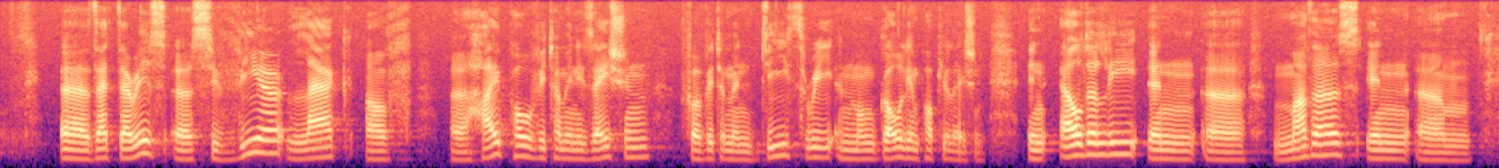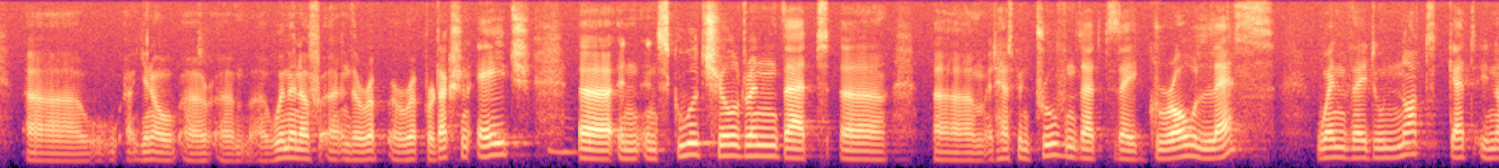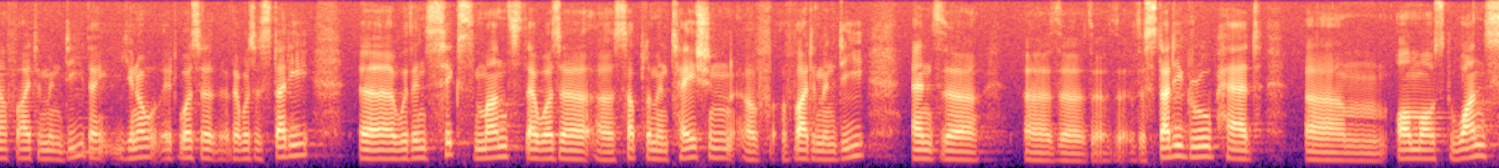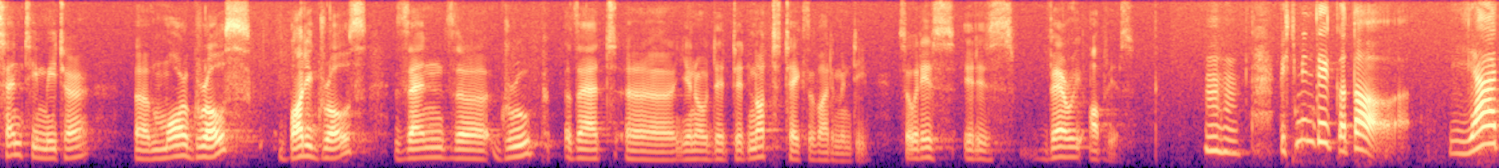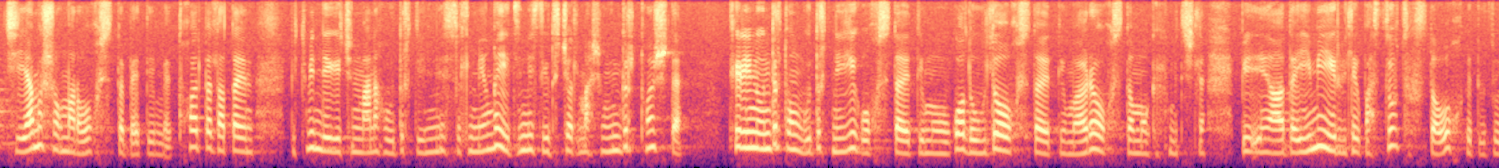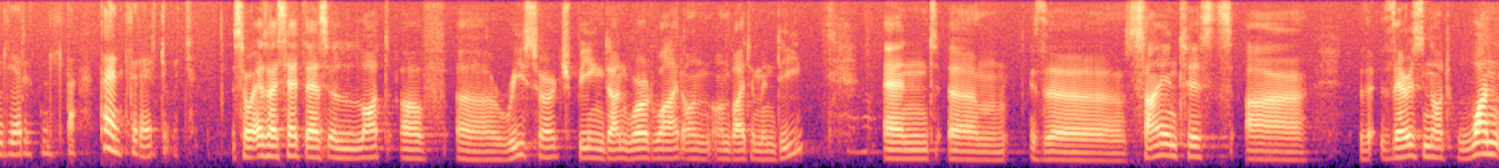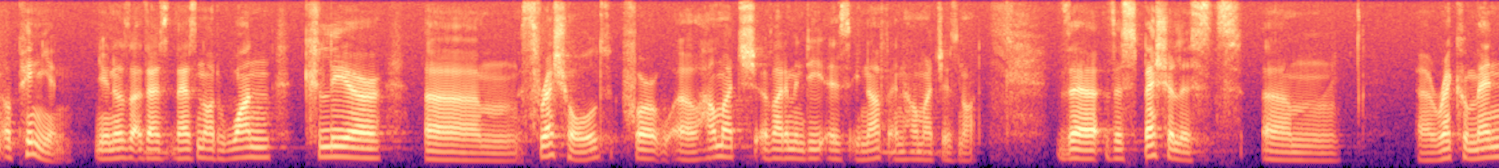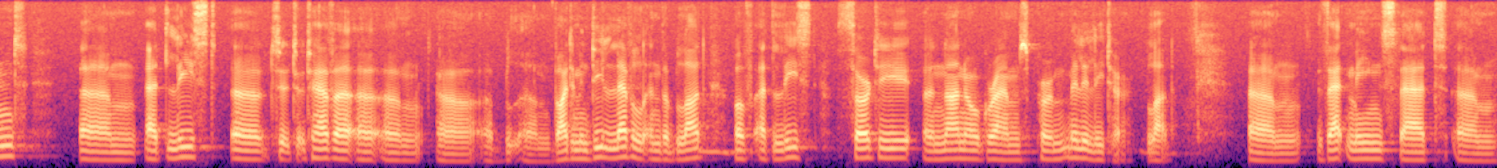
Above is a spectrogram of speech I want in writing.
uh, that there is a severe lack of uh, hypovitaminization for vitamin D3 in Mongolian population in elderly, in uh, mothers, in um, uh, you know, uh, um, uh, women of, uh, in the rep reproduction age, mm -hmm. in, in school children that um, it has been proven that they grow less when they do not get enough vitamin D. They, you know, it was a, there was a study uh, within six months there was a, a supplementation of, of, vitamin D and the uh, the, the, the, study group had um, almost one centimeter uh, more growth, body growth, than the group that uh, you know, did, did not take the vitamin D. So it is, it is very obvious. Витамин D-г одоо яаж ямар шугамар уух хэрэгтэй байд юм бэ? Тухайлбал одоо энэ витамин D-г чинь манайх өдөрт энэс бол мянган эзнээс гэдэг чинь бол маш өндөр тун дээ. Тэгэхээр энэ өндөр тун өдөрт нэгийг уух хэрэгтэй гэдэг юм уу? Угуул өглөө уух хэрэгтэй гэдэг юм? Орой уух хэрэгтэй мó гэх мэтчлэн би одоо эмийн эргэлэг бас зөв зөвхөстэй уух гэдэг зүйл яригдана л да. Та энэ талаар ярьж өгөөч. So as I said, there's a lot of uh, research being done worldwide on, on vitamin D. And um, the scientists are, there is not one opinion. You know, there's, there's not one clear um, threshold for uh, how much vitamin D is enough and how much is not. The, the specialists um, uh, recommend um, at least uh, to, to, to, have a, a, um, a, a um, vitamin D level in the blood of at least 30 uh, nanograms per milliliter blood. Um, that means that um,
